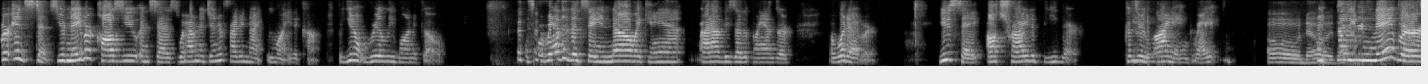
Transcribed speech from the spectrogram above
For instance, your neighbor calls you and says, We're having a dinner Friday night. We want you to come, but you don't really want to go. And so rather than saying, No, I can't, I have these other plans or, or whatever, you say, I'll try to be there because you're lying, right? oh no. And so your neighbor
